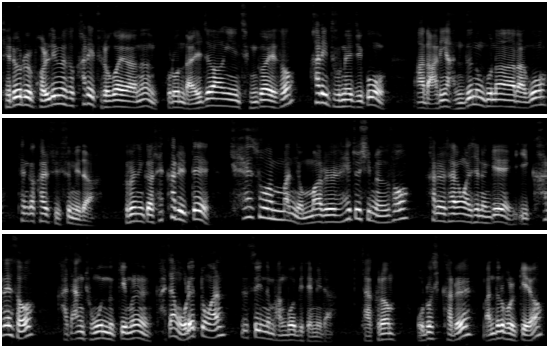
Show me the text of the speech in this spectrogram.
재료를 벌리면서 칼이 들어가야 하는 그런 날 저항이 증가해서 칼이 둔해지고 아 날이 안 드는구나 라고 생각할 수 있습니다. 그러니까 색깔일 때 최소한만 연마를 해주시면서 칼을 사용하시는 게 이 칼에서 가장 좋은 느낌을 가장 오랫동안 쓸 수 있는 방법이 됩니다. 자 그럼 오로시카를 만들어 볼게요.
